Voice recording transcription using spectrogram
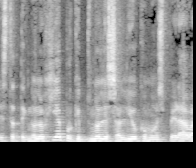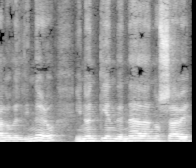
esta tecnología porque pues, no le salió como esperaba lo del dinero y no entiende nada, no sabe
